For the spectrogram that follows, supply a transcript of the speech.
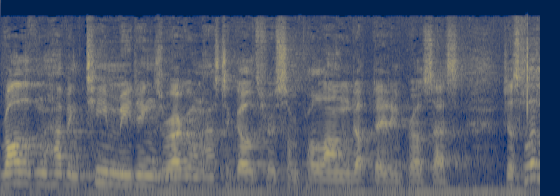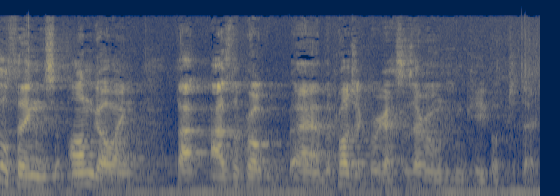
rather than having team meetings where everyone has to go through some prolonged updating process. Just little things ongoing that, as the, pro uh, the project progresses, everyone can keep up to date.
